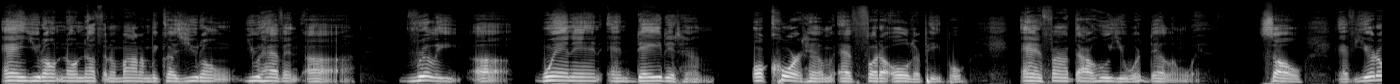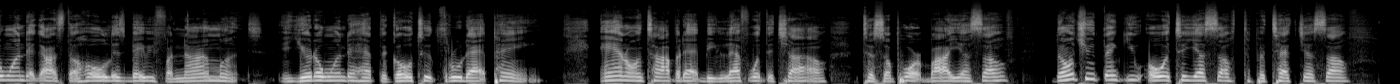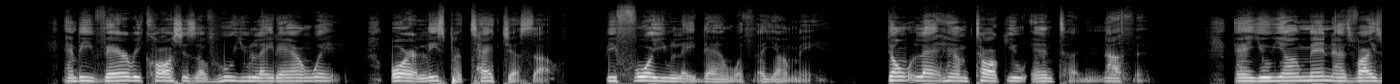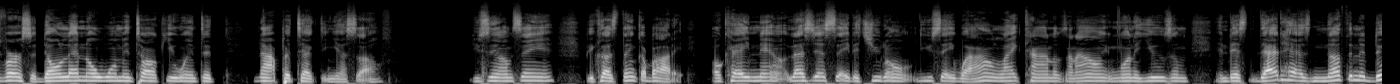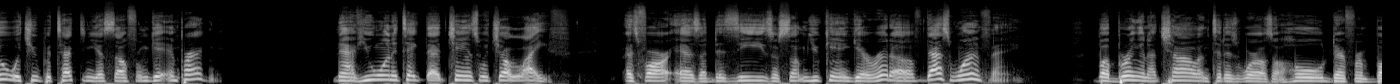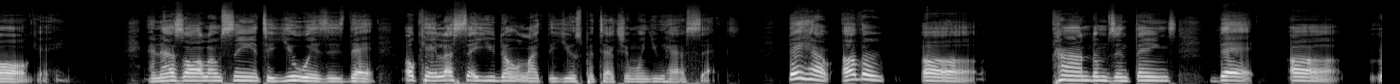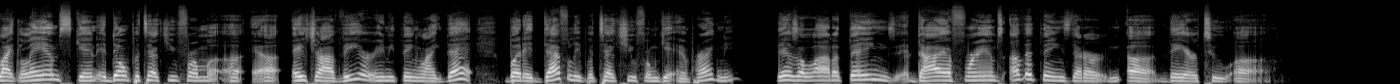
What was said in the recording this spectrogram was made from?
and you don't know nothing about him because you don't you haven't uh really uh went in and dated him or court him as for the older people and found out who you were dealing with. So if you're the one that got to hold this baby for nine months and you're the one that had to go to through that pain and on top of that be left with the child to support by yourself, don't you think you owe it to yourself to protect yourself and be very cautious of who you lay down with or at least protect yourself before you lay down with a young man. Don't let him talk you into nothing. And you young men, that's vice versa. Don't let no woman talk you into not protecting yourself. You see what I'm saying? Because think about it. Okay, now let's just say that you don't. You say, "Well, I don't like condoms and I don't want to use them," and this that has nothing to do with you protecting yourself from getting pregnant. Now, if you want to take that chance with your life, as far as a disease or something you can't get rid of, that's one thing. But bringing a child into this world is a whole different ball game. And that's all I'm saying to you is, is that, okay, let's say you don't like to use protection when you have sex. They have other uh, condoms and things that uh, like lambskin, it don't protect you from a, a, a HIV or anything like that, but it definitely protects you from getting pregnant. There's a lot of things, diaphragms, other things that are uh, there to uh,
